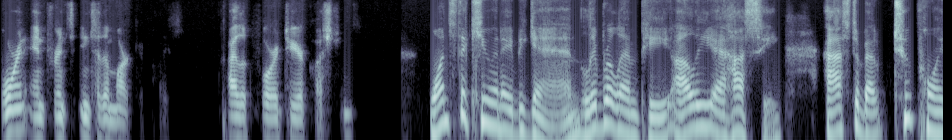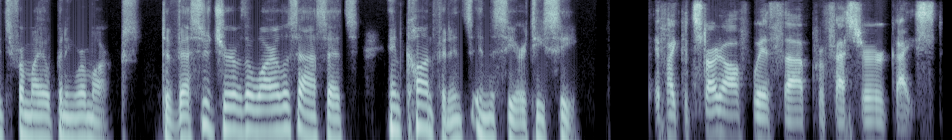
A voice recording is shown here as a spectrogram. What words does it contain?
foreign entrance into the marketplace. I look forward to your questions. Once the Q&A began, Liberal MP Ali Ehsassi asked about two points from my opening remarks, divestiture of the wireless assets and confidence in the CRTC. If I could start off with uh, Professor Geist.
